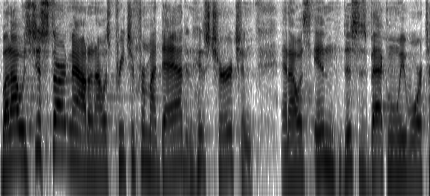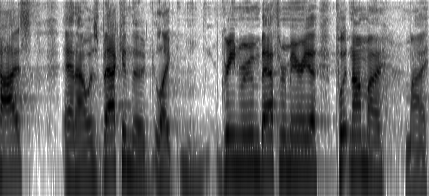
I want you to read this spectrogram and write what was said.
But I was just starting out and I was preaching for my dad and his church. And, and I was in, this is back when we wore ties. And I was back in the like green room, bathroom area, putting on my, my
